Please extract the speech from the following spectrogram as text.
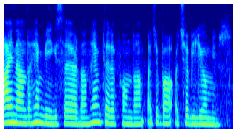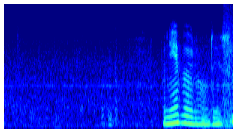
Aynı anda hem bilgisayardan hem telefondan acaba açabiliyor muyuz? Bu niye böyle oldu Yusuf?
